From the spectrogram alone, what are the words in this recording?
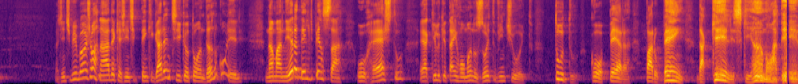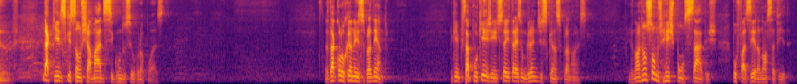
A gente vive uma jornada que a gente tem que garantir que eu estou andando com ele, na maneira dele de pensar. O resto é aquilo que está em Romanos 8, 28. Tudo coopera para o bem daqueles que amam a Deus, daqueles que são chamados segundo o seu propósito. Você está colocando isso para dentro? Sabe por quê, gente? Isso aí traz um grande descanso para nós. Nós não somos responsáveis por fazer a nossa vida.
